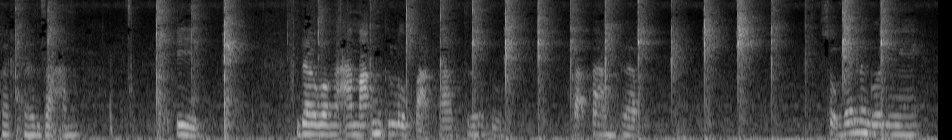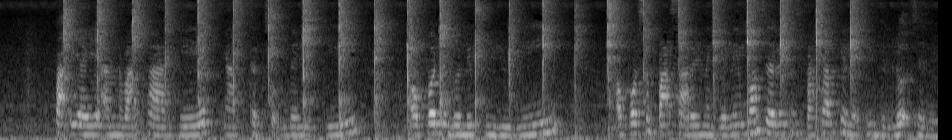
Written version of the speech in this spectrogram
Barbansaan. Eh, ndawang anakmu lho Pak Kadro tuh. Tak tanggap. Sok ben Pak Yaya Anwar Sahid ngadeg sok ben iki. Apa nenggone Bu Yuni? Apa sepasare nang kene mos jare sepasar kene didelok jare.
